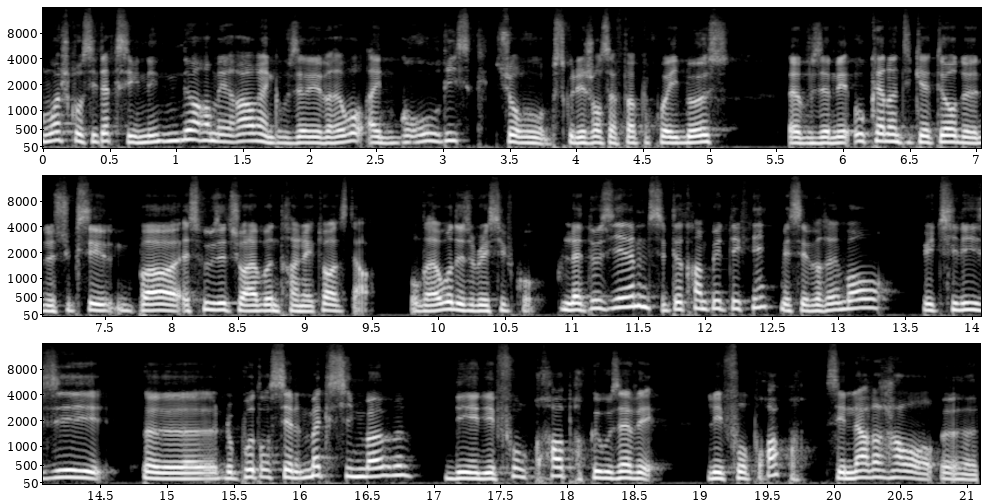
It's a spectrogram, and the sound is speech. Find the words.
moi je considère que c'est une énorme erreur et que vous avez vraiment un gros risque sur vous. Parce que les gens savent pas pourquoi ils bossent, euh, vous n'avez aucun indicateur de, succès ou pas, est-ce que vous êtes sur la bonne trajectoire, etc. Donc vraiment des objectifs quoi. La deuxième, c'est peut-être un peu technique, mais c'est vraiment utiliser euh, le potentiel maximum des, fonds propres que vous avez. Les fonds propres, c'est l'argent, euh,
